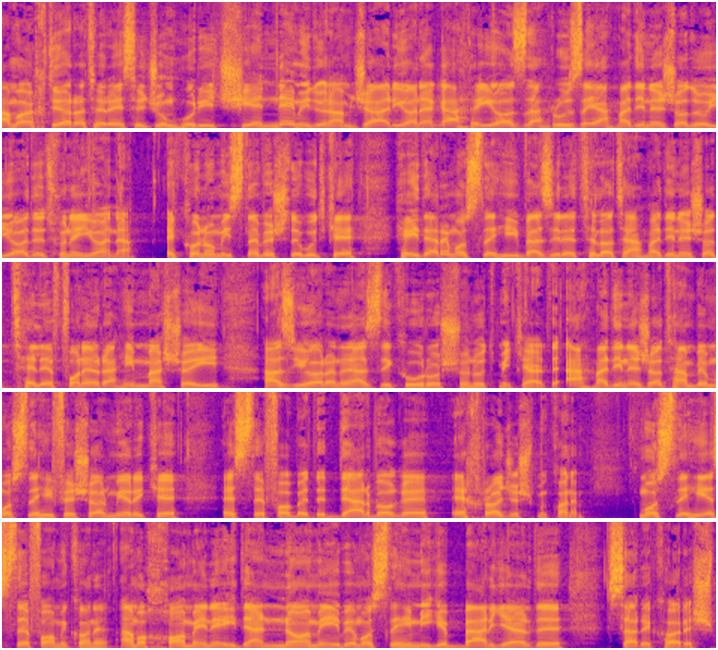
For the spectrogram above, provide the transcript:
اما اختیارات رئیس جمهوری چیه؟ نمی‌دونم. جریان قهر 11 روزه احمدی نژاد رو یادتونه یا نه؟ اکونومیست نوشته بود که حیدر مصلحی وزیر اطلاعات احمدی نژاد تلفن رحیم مشایی از یاران نزدیک او رو شنود می‌کرده. احمدی نژاد هم به مصلحی فشار میاره که استعفا بده. در واقع اخراجش می‌کنه. مصلحی استعفا می‌کنه اما خامنه ای در نامه ای به مصلحی میگه برگرده سر کارش.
